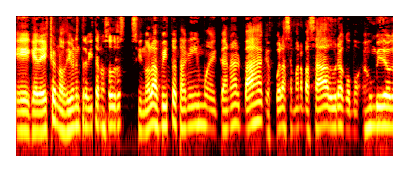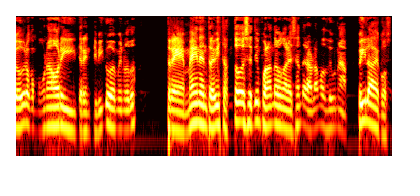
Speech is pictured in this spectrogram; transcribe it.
eh, que de hecho nos dio una entrevista a nosotros. Si no la has visto, está aquí mismo en el canal. Baja, que fue la semana pasada. Dura como, es un video que dura como una hora y treinta y pico de minutos. Tremenda entrevista. Todo ese tiempo hablando con Alexander, hablamos de una pila de cosas.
